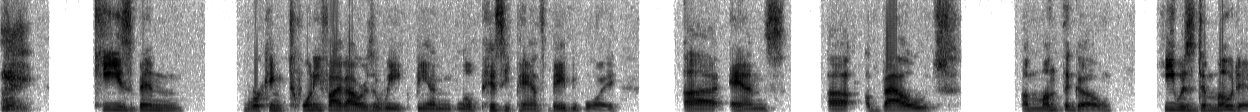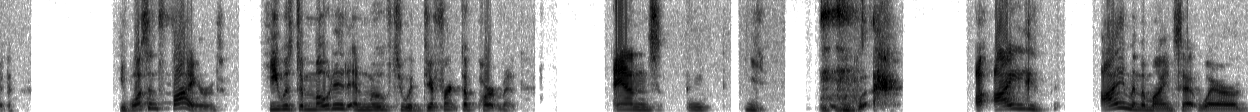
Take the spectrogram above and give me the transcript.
he's been working 25 hours a week, being little pissy pants baby boy, uh, and uh, about a month ago, he was demoted. He wasn't fired. He was demoted and moved to a different department. And I I am in the mindset where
